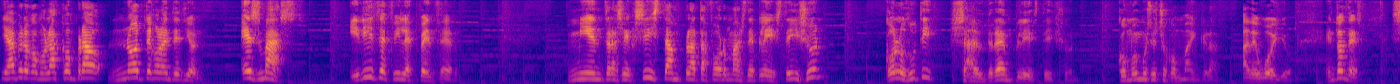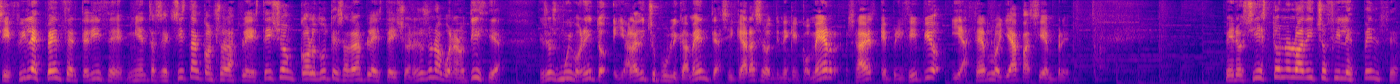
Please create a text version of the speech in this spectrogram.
Ya, pero como lo has comprado, no tengo la intención. Es más, y dice Phil Spencer, mientras existan plataformas de PlayStation, Call of Duty saldrá en PlayStation. Como hemos hecho con Minecraft, a de huello. Entonces, si Phil Spencer te dice, mientras existan consolas PlayStation, Call of Duty saldrá en PlayStation. Eso es una buena noticia. Eso es muy bonito. Y ya lo ha dicho públicamente. Así que ahora se lo tiene que comer, ¿sabes? En principio, y hacerlo ya para siempre. Pero si esto no lo ha dicho Phil Spencer.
